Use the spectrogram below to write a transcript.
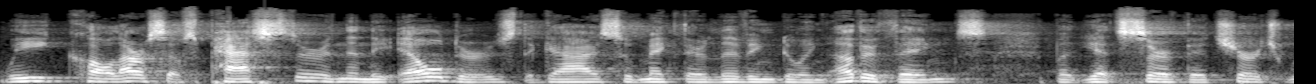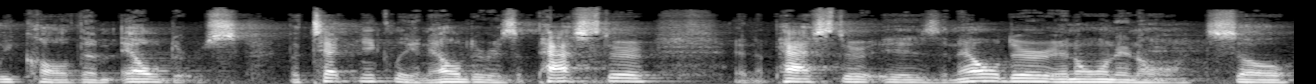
we call ourselves pastor, and then the elders, the guys who make their living doing other things but yet serve their church, we call them elders. But technically, an elder is a pastor, and a pastor is an elder, and on and on. So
